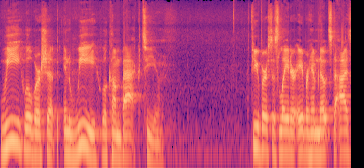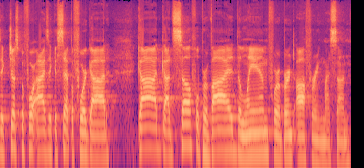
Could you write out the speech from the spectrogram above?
We will worship and we will come back to you A few verses later, Abraham notes to Isaac, just before Isaac is set before God, God, God's self, will provide the lamb for a burnt offering, my son.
